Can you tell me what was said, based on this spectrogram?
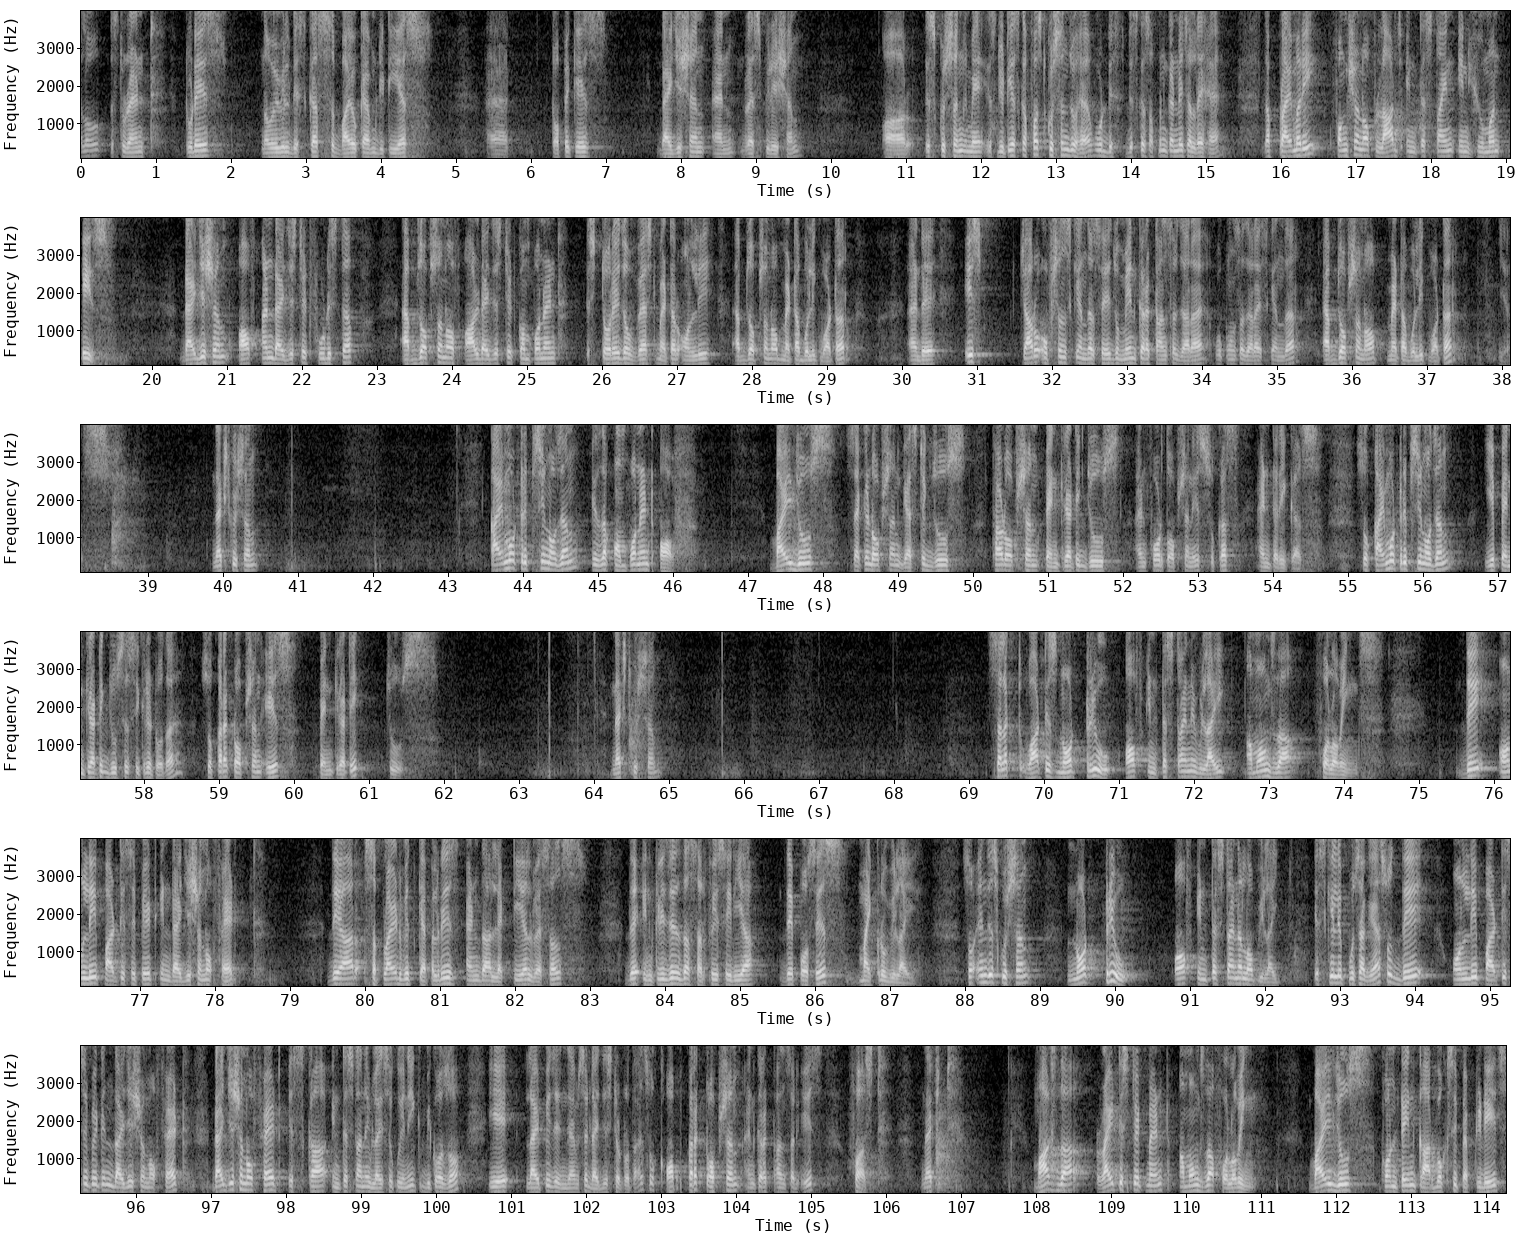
Hello student, today's now we will discuss biochem DTS. Uh, topic is digestion and respiration. और इस question में इस DTS का first question जो है वो डिस्कस अपन करने चल रहे हैं the primary function of large intestine in human is digestion of undigested food stuff absorption of all digested component storage of waste matter only absorption of metabolic water and uh, इस चारों option के अंदर से जो main correct answer जा रहा है, वो कौन सा जा रहा है इसके अंदर? Absorption of metabolic water yes next question chymotrypsinogen is the component of bile juice second option gastric juice third option pancreatic juice and fourth option is succus entericus so chymotrypsinogen ये पेंक्रियाटिक जूस से secrete होता है. So correct option is pancreatic juice. Next question. Select what is not true of intestinal villi amongst the followings. They only participate in digestion of fat. They are supplied with capillaries and the lacteal vessels. They increases the surface area. They possess microvilli. So in this question, not true of intestinal of villi. इसके लिए पूछा गया so they only participate in digestion of fat digestion of fat इसका intestine villi से कोई नहीं because of ये lipase enzyme से डाइजेस्टेड होता है। So correct option and correct answer is first next marks the right statement amongst the following bile juice contain carboxypeptidase.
